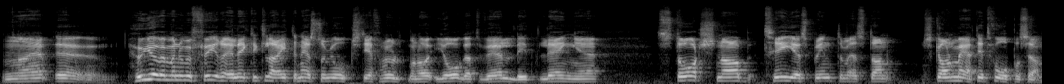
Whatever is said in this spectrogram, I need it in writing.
Nej, eh, hur gör vi med nummer 4, Electric Light? En häst som jag och Stefan Hultman har jagat väldigt länge. Startsnabb, trea Sprintermästaren. Ska han med till 2%?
